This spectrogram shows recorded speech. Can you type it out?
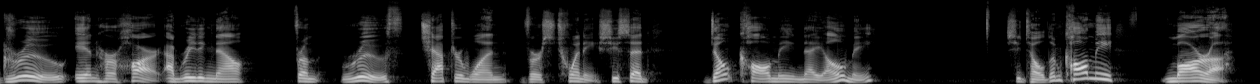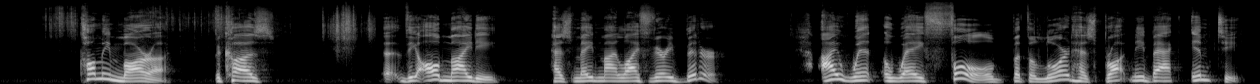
grew in her heart. I'm reading now from Ruth chapter 1, verse 20. She said, Don't call me Naomi. She told them, Call me Mara. Call me Mara, because uh, the Almighty has made my life very bitter. I went away full, but the Lord has brought me back empty.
